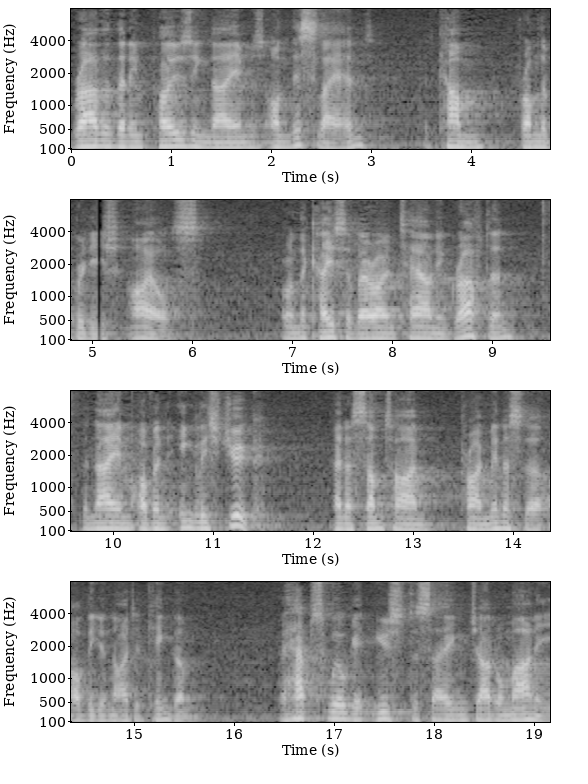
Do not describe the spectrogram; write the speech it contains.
rather than imposing names on this land that come from the British Isles. Or in the case of our own town in Grafton, the name of an English duke and a sometime Prime Minister of the United Kingdom. Perhaps we'll get used to saying Jadalmany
